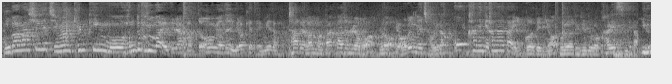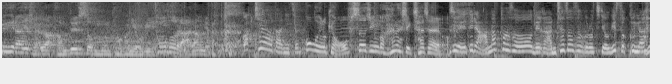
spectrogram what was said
공감하시겠지만 캠핑 뭐 한두 번만 애들이랑 갔다 오면은 이렇게 됩니다. 차를 한번 닦아주려고 왔고요. 여름에 저희가 꼭 하는 게 하나가 있거든요. 보여드리도록 하겠습니다. 유일하게 저희가 건들 수 없는 부분이 여기 청소를 안 합니다. 꽉 채워 다니죠. 꼭 이렇게 없어진 거 하나씩 찾아요. 요즘 애들이 안 아파서 내가 안 찾아서 그렇지 여기 있었구나.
